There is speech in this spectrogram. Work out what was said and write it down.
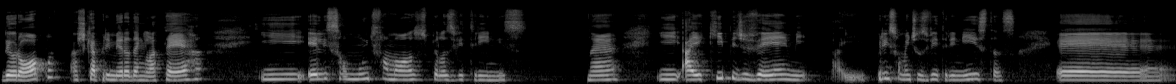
da Europa, acho que é a primeira da Inglaterra, e eles são muito famosos pelas vitrines, né? E a equipe de VM, principalmente os vitrinistas, é,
